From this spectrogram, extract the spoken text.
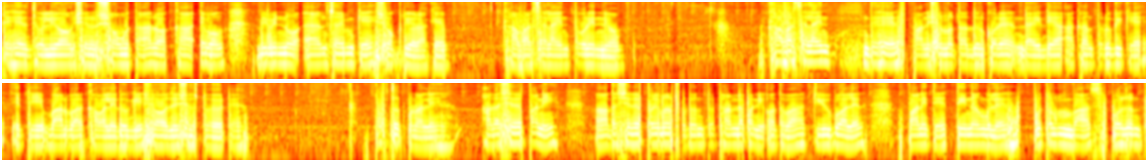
দেহের জলীয় অংশের সমতা, রক্ষা এবং বিভিন্ন এনজাইমকে সক্রিয় রাখে। খাবার স্যালাইন তৈরির নিয়ম। খাবার স্যালাইন দেহের পানি শূন্যতা দূর করে ডায়রিয়া আক্রান্ত রোগীকে এটি বারবার খাওয়ালে রোগী সহজে সুস্থ হয়ে ওঠে। প্রস্তুত প্রণালী। আদা সেরের পানি আদা সেরের পরিমাণ ফুটন্ত ঠান্ডা পানি অথবা টিউবওয়েলের পানিতে তিন আঙ্গুলের প্রথম বাস পর্যন্ত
